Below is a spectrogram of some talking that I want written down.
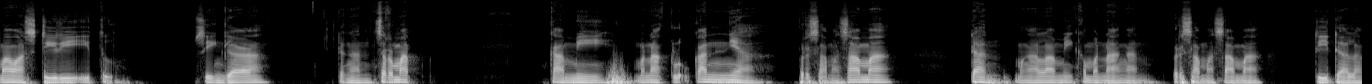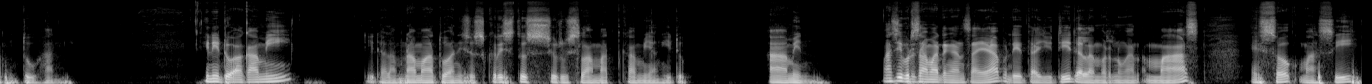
mawas diri itu, sehingga dengan cermat kami menaklukkannya bersama-sama dan mengalami kemenangan bersama-sama di dalam Tuhan. Ini doa kami di dalam nama Tuhan Yesus Kristus, Juru Selamat kami yang hidup. Amin. Masih bersama dengan saya Pendeta Yudi dalam Renungan Emas. Esok masih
